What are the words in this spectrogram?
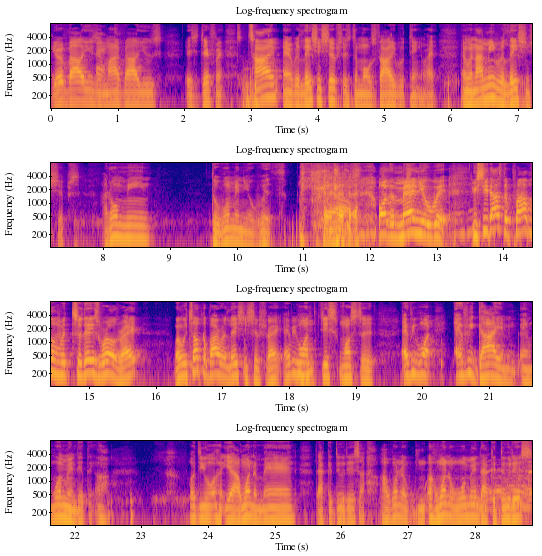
Your values and my values is different. Time and relationships is the most valuable thing, right? And when I mean relationships, I don't mean the woman you're with or the man you're with. Mm-hmm. You see, that's the problem with today's world, right? When we talk about relationships, right? Everyone mm-hmm. just wants to, everyone, every guy and, and woman, they think, oh, what do you want? Yeah, I want a man that could do this. I, I want a, I want a woman that could do this.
